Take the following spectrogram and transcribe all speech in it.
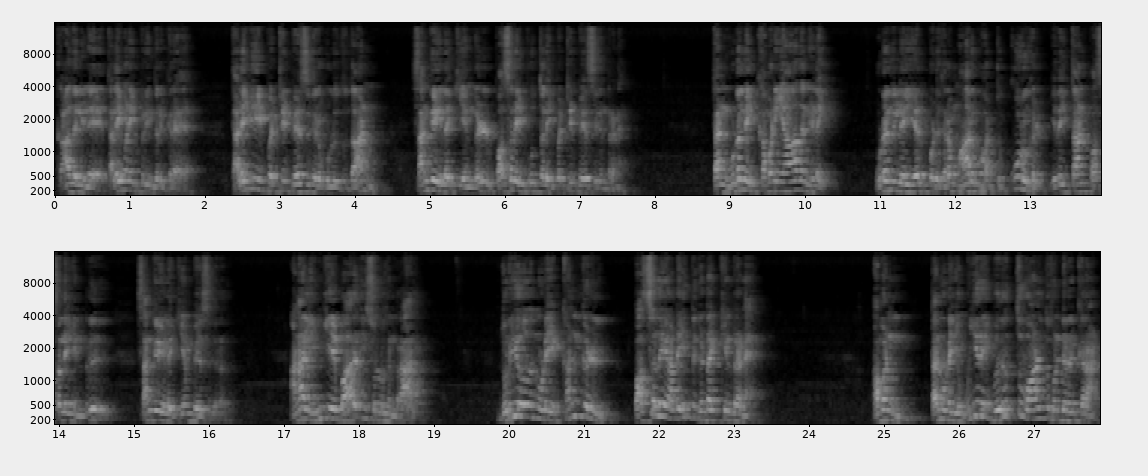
காதலிலே தலைவனை பிரிந்திருக்கிற தலைவியை பற்றி பேசுகிற பொழுதுதான் சங்க இலக்கியங்கள் பசலை பூத்தலை பற்றி பேசுகின்றன. தன் உடலை கவனியாத நிலை உடலிலே ஏற்படுகிற மாறுபாட்டு கூறுகள் இதைத்தான் பசலை என்று சங்க இலக்கியம் பேசுகிறது. ஆனால் இங்கே பாரதி சொல்லுகின்றார் துரியோதனுடைய கண்கள் பசலை அடைந்து கிடக்கின்றன. அவன் தன்னுடைய உயிரை வெறுத்து வாழ்ந்து கொண்டிருக்கிறான்.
